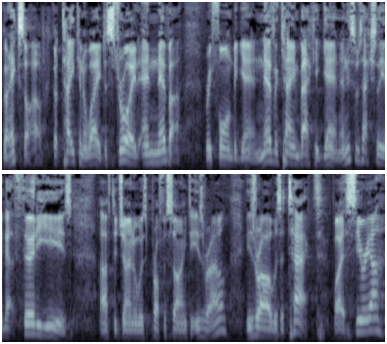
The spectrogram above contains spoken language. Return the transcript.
got exiled, got taken away, destroyed, and never reformed again, never came back again. And this was actually about 30 years after Jonah was prophesying to Israel. Israel was attacked by Assyria.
